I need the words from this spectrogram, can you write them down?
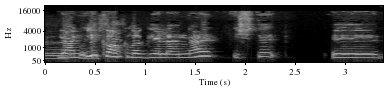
E, yani ilk akla gelenler işte e,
